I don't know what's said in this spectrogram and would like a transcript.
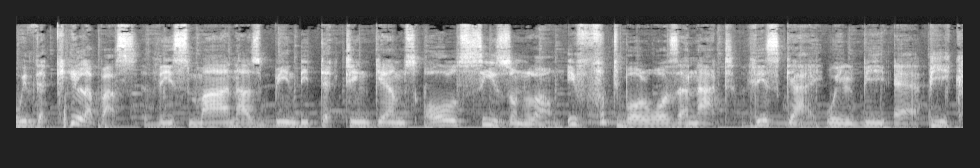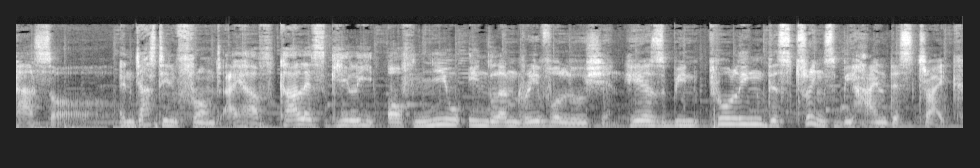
with the killer pass. This man has been detecting games all season long. If football was an art, this guy will be a Picasso. And just in front, I have Carles Gilly of New England Revolution. He has been pulling the strings behind the strike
